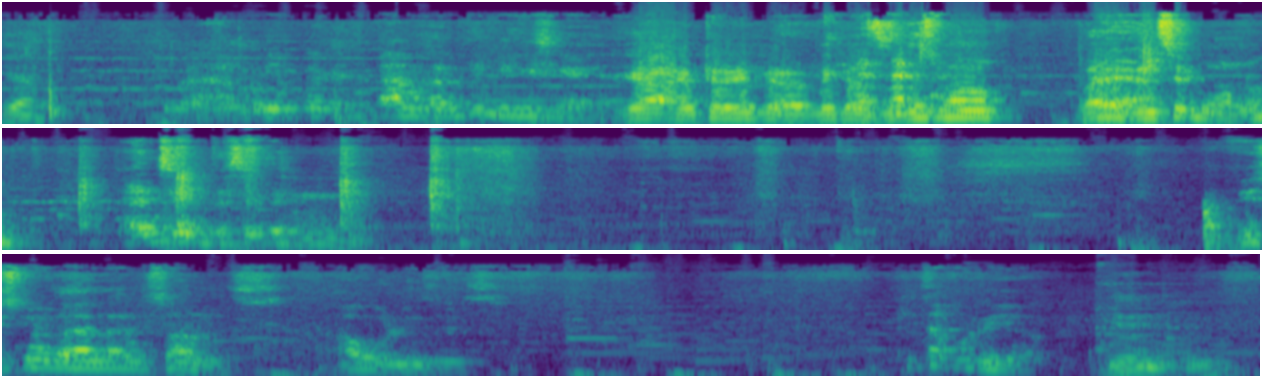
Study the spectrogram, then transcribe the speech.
Yeah. I have to repair because this one very ancient one, no? Ancient, that's it. Mm. Vishnu Dal and Sons. How old is this? Kitaburiya. Mm-hmm.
